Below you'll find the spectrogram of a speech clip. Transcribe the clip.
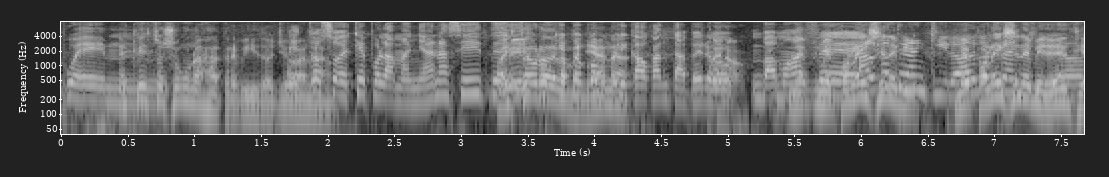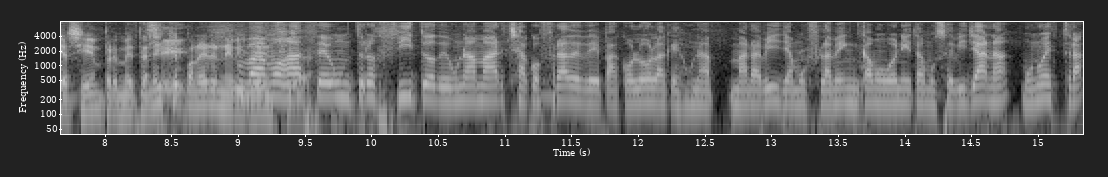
Pues Es que estos son unos atrevidos, Joana. Esto es que por la mañana sí, A esta hora de la un poquito mañana. complicado cantar, pero Bueno, vamos a me, hacer me ponéis, en, Algo tranquilo, me algo ponéis en evidencia siempre, me tenéis Sí. que poner en evidencia. Vamos a hacer un trocito de una marcha cofrade de Paco Lola, que es una maravilla, muy flamenca, muy bonita, muy sevillana, muy nuestra,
